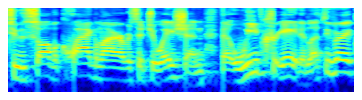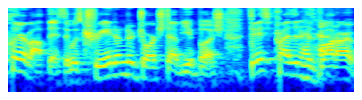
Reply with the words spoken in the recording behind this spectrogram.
to solve a quagmire of a situation that we've created. Let's be very clear about this. It was created under George W. Bush. This president has brought our,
